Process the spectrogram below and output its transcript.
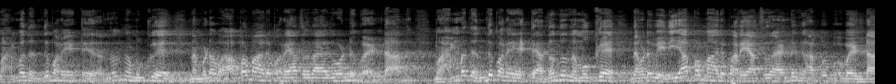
മുഹമ്മദ് എന്ത് പറയട്ടെ? അതൊന്നും നമുക്ക് നമ്മുടെ വാപ്പമാര് പറയാത്തതായതുകൊണ്ട് വേണ്ടാന്ന്. മുഹമ്മദ് എന്ത് പറയട്ടെ? അതൊന്നും നമുക്ക് നമ്മുടെ വലിയാപ്പന്മാര് പറയാത്തതായിട്ട് വേണ്ട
